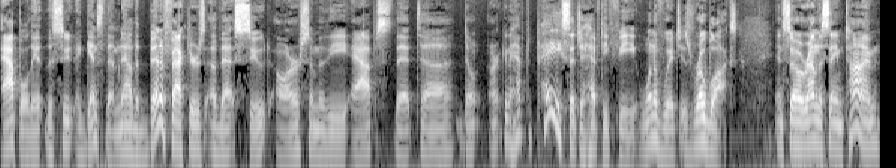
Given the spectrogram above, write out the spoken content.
Apple, the, the suit against them. Now, the benefactors of that suit are some of the apps that uh, don't aren't going to have to pay such a hefty fee. One of which is Roblox. And so around the same time,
